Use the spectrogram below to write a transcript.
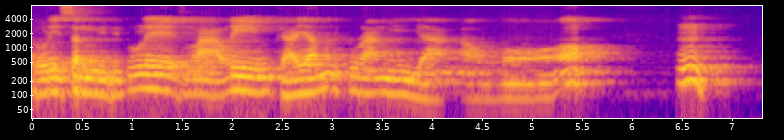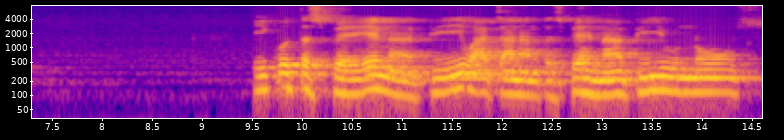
Tulisan ditulis lali gayamu dikurangi. Ya Allah hmm. Iku tasbih Nabi wacanan tasbih Nabi Yunus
